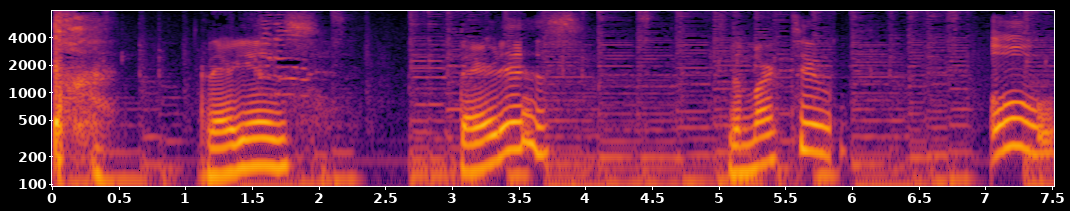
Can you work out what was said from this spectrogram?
there he is. There it is. The Mark II. Oh.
